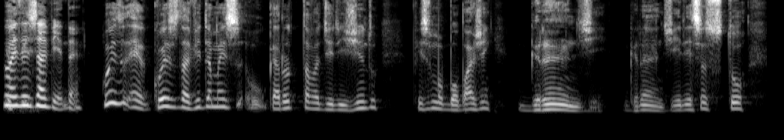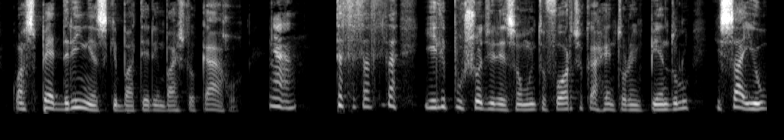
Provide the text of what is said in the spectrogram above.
coisas da vida. Coisa, é, coisas da vida, mas o garoto estava dirigindo, fez uma bobagem grande, grande. Ele se assustou com as pedrinhas que bateram embaixo do carro. Ah, Tá, tá, tá. E ele puxou a direção muito forte, o carro entrou em pêndulo e saiu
